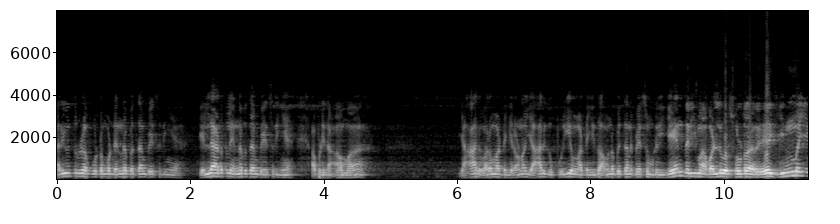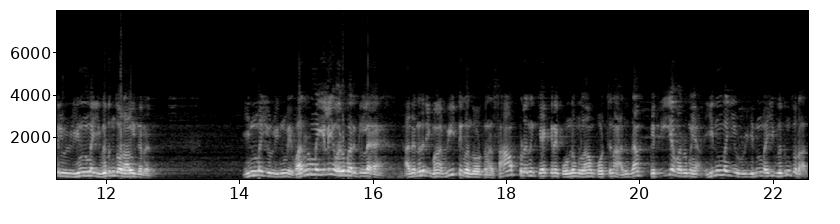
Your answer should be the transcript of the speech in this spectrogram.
அறிவு திருவிழா கூட்டம் போட்டு என்ன பத்தி தான் பேசுகிறீங்க எல்லா இடத்துலையும் என்ன பத்தி தான் பேசுறீங்க? அப்படின்னா ஆமாம் யார் வர மாட்டேங்கிறானோ யாருக்கு புரிய மாட்டேங்குதோ அவனை பற்றி தானே பேச முடியும். ஏன் தெரியுமா? வள்ளுவர் சொல்கிறாரு இன்மையில் இன்மை விருந்தோர் ஆள்கிறார். இன்மையுள் இன்மை வறுமையிலேயே வருமா இருக்குல்ல அது என்ன தெரியுமா? வீட்டுக்கு வந்து ஒருத்தனை சாப்பிடுன்னு கேட்கிற ஒண்ணும் இல்லாமல் போச்சுன்னா அதுதான் பெரிய வறுமையா. இன்மையுள் இன்மை விருந்துறாள்.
